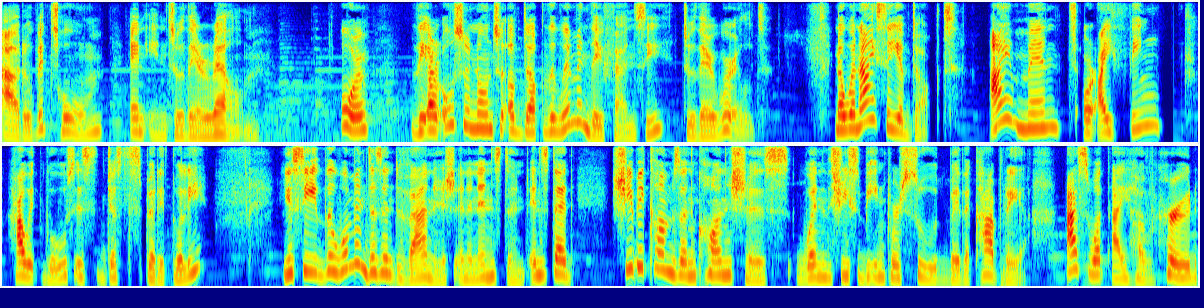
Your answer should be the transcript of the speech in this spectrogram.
out of its home and into their realm. Or they are also known to abduct the women they fancy to their world. Now, when I say abduct, I meant or I think how it goes is just spiritually. You see, the woman doesn't vanish in an instant. Instead, she becomes unconscious when she's being pursued by the kapre, as what I have heard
